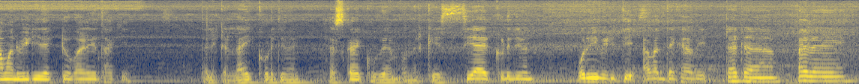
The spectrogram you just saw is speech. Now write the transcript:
আমার ভিডিও একটু ভালো থাকে, তাহলে একটা লাইক করে দেবেন সাবস্ক্রাইব করবেন, বন্ধুদেরকে শেয়ার করে দেবেন। পরের ভিডিওতে আবার দেখা হবে। টাটা বাই বাই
